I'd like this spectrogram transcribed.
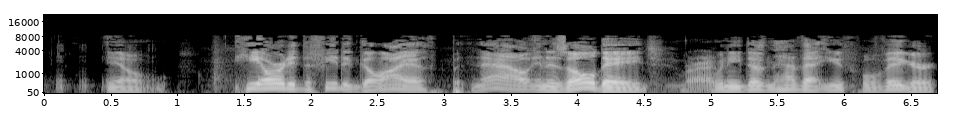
you know, he already defeated Goliath, but now in his old age, Right. when he doesn't have that youthful vigor,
